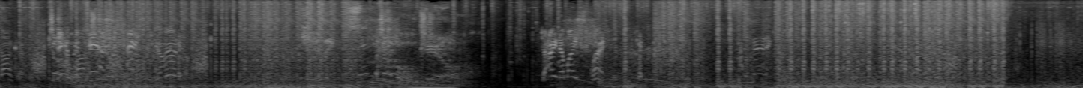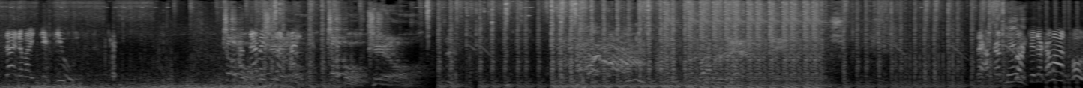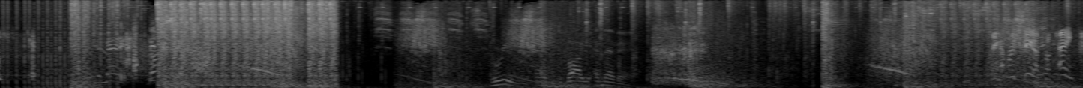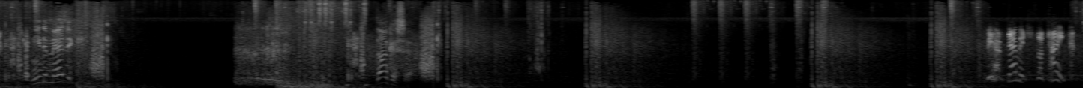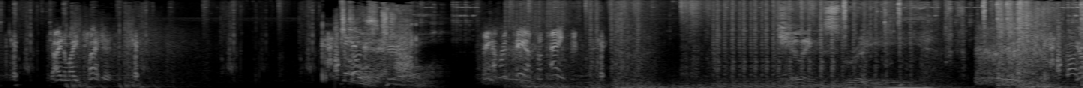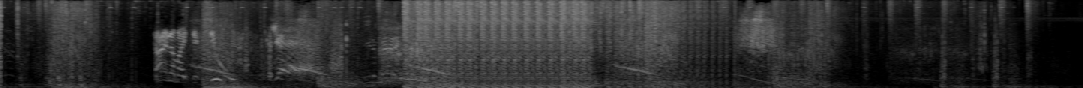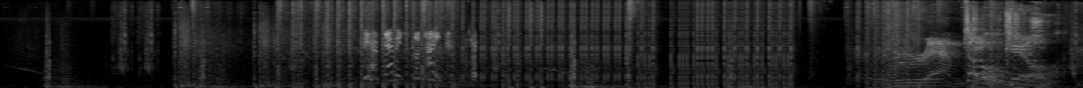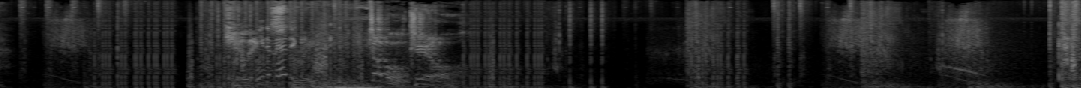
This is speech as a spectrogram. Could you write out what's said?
Danke. They have repaired the tank. You're welcome. Killing. Double kill. Dynamite planted. Medic. Dynamite defused. Double damaged the kill. tank. Double kill. They have constructed a command post. Need a medic. Danke, and by enemy. Repaired the tank. Need a medic. Danke, sir. We have damaged the tank. Dynamite planted. Double kill. They have repaired the tank. Dynamite defused. Need a medic. We have damaged the tank. Double kill. Double kill.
